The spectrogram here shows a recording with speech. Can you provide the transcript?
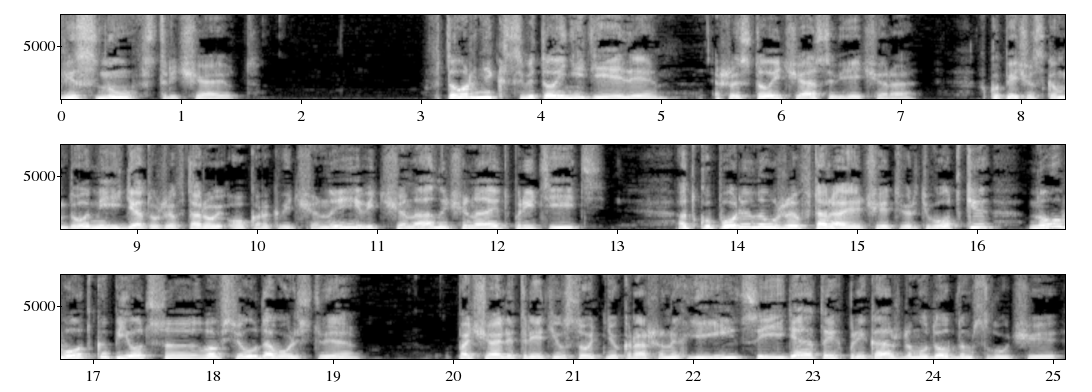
Весну встречают. Вторник святой недели, шестой час вечера. В купеческом доме едят уже второй окорок ветчины, и ветчина начинает притить. Откупорена уже вторая четверть водки, но водка пьется во все удовольствие. Почали третью сотню крашеных яиц и едят их при каждом удобном случае,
